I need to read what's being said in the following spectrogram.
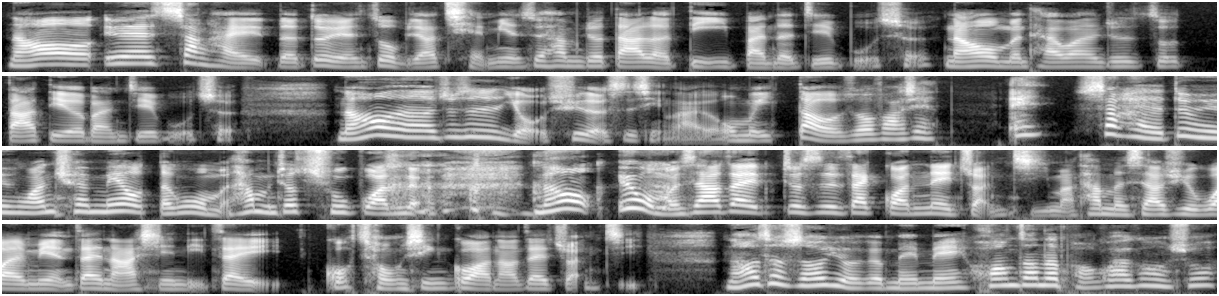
然后因为上海的队员坐比较前面，所以他们就搭了第一班的接驳车，然后我们台湾就是坐搭第二班接驳车。然后呢，就是有趣的事情来了，我们一到的时候发现。哎，上海的队员完全没有等我们，他们就出关了。然后，因为我们是要在就是在关内转机嘛，他们是要去外面再拿行李，再过重新挂，然后再转机。然后这时候有一个妹妹慌张的跑过来跟我说：“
